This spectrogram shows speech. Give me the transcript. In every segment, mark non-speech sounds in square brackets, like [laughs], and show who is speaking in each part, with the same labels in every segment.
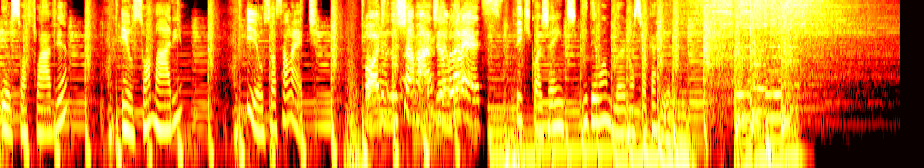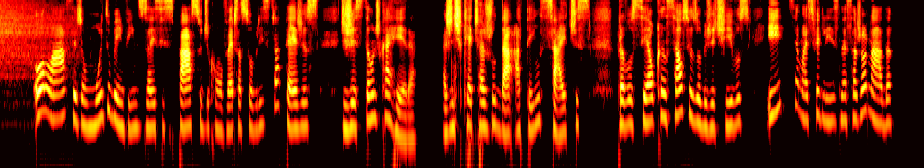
Speaker 1: Eu sou a Flávia.
Speaker 2: Eu sou a Mari. E eu sou a Salete.
Speaker 3: Pode nos chamar de Amblerettes.
Speaker 1: Fique com a gente e dê um Blur na sua carreira.
Speaker 4: Olá, sejam muito bem-vindos a esse espaço de conversa sobre estratégias de gestão de carreira. A gente quer te ajudar a ter insights para você alcançar os seus objetivos e ser mais feliz nessa jornada.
